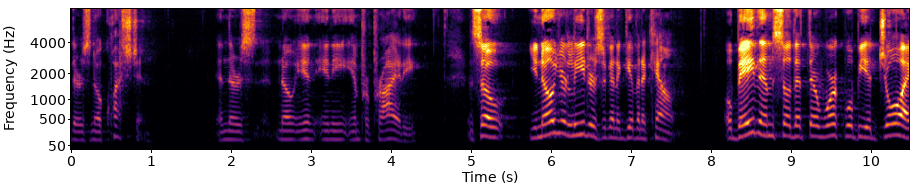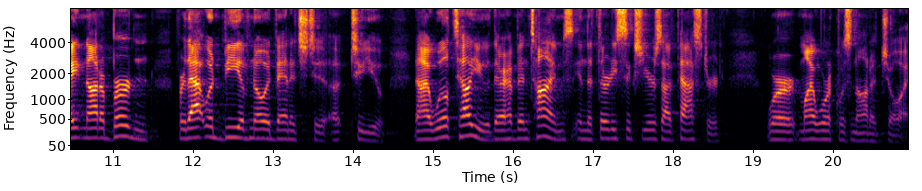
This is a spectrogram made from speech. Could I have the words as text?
there's no question and there's no in, any impropriety. And so you know your leaders are going to give an account. Obey them so that their work will be a joy, not a burden, for that would be of no advantage to, uh, to you. Now, I will tell you, there have been times in the 36 years I've pastored where my work was not a joy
